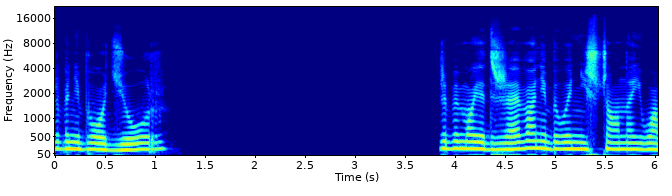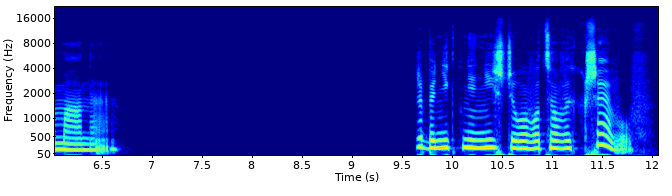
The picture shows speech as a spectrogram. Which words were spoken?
żeby nie było dziur, żeby moje drzewa nie były niszczone i łamane, żeby nikt nie niszczył owocowych krzewów,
